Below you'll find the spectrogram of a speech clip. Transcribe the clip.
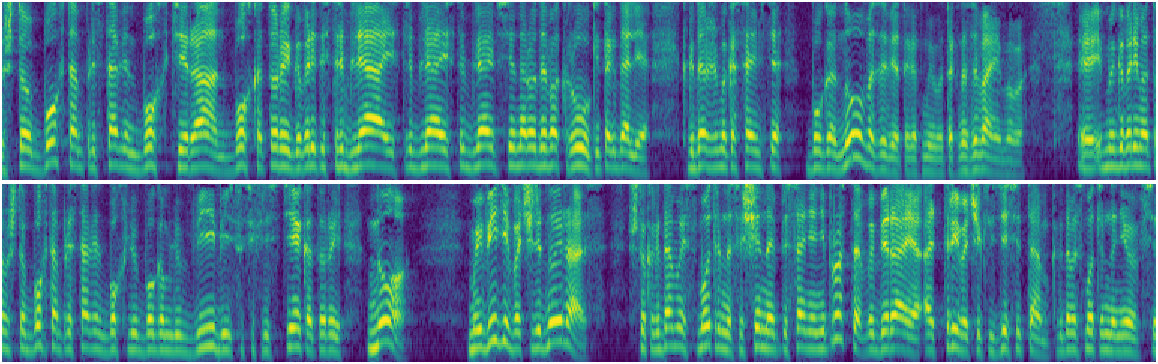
что Бог там представлен Бог-тиран, Бог, который говорит «истребляй, истребляй, истребляй все народы вокруг» и так далее. Когда же мы касаемся Бога Нового Завета, как мы его так называем его, э, мы говорим о том, что Бог там представлен Бог, Богом любви в Иисусе Христе, который... Но мы видим в очередной раз, что когда мы смотрим на Священное Писание, не просто выбирая отрывочек здесь и там, когда мы смотрим на, него все,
